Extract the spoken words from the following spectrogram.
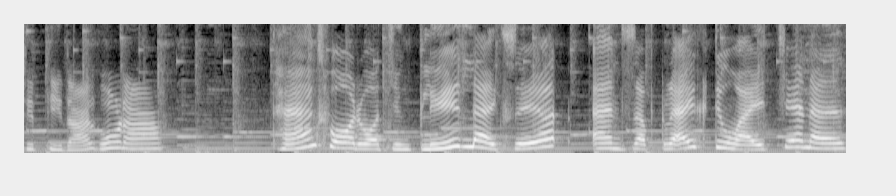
चित्तीदार घोड़ा thanks for watching please like share and subscribe to my channel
